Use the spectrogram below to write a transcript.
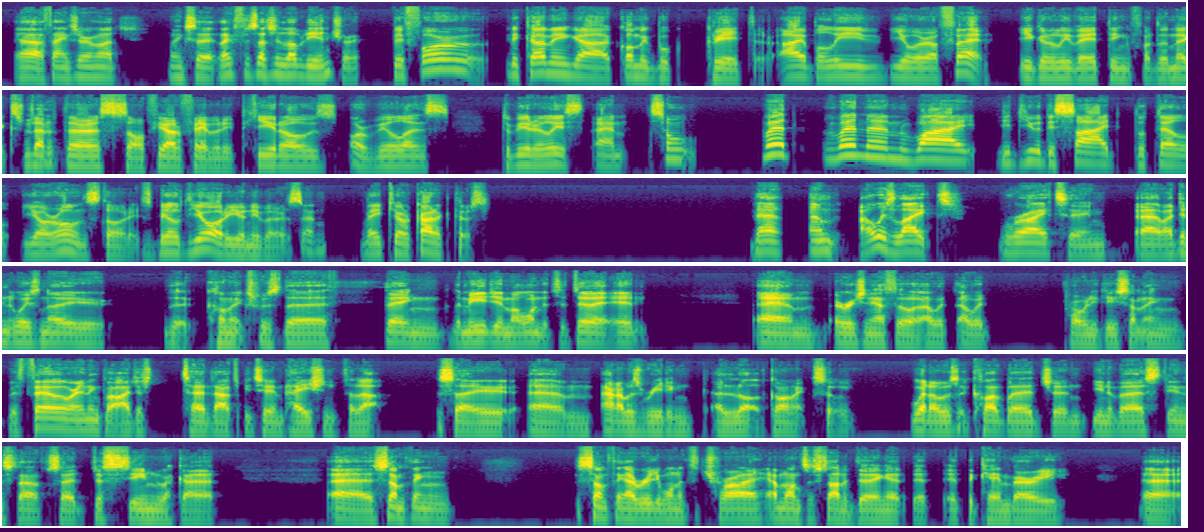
Yeah, thanks very much. Thanks, uh, thanks for such a lovely intro. Before becoming a comic book creator, I believe you were a fan, eagerly waiting for the next Mhm. chapters of your favorite heroes or villains to be released. And so, when, when and why did you decide to tell your own stories, build your universe, and make your characters? That um, I always liked writing. Uh, I didn't always know that comics was the thing, the medium I wanted to do it in. Um, originally, I thought I would, I would probably do something with film or anything, but I just turned out to be too impatient for that. So, um, and I was reading a lot of comics sort of when I was at college and university and stuff. So it just seemed like a uh, something, something I really wanted to try. And once I started doing it, it, it became very uh,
